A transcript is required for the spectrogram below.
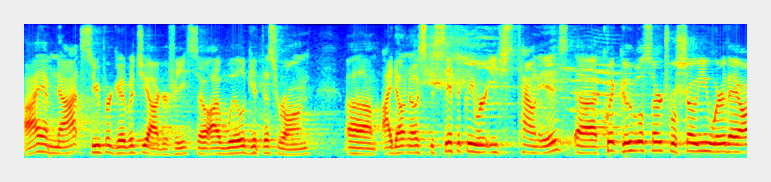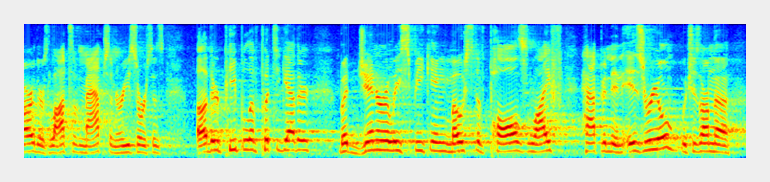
I am not super good with geography, so I will get this wrong. Um, I don't know specifically where each town is. Uh, quick Google search will show you where they are. There's lots of maps and resources other people have put together, but generally speaking, most of Paul's life happened in Israel, which is on the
